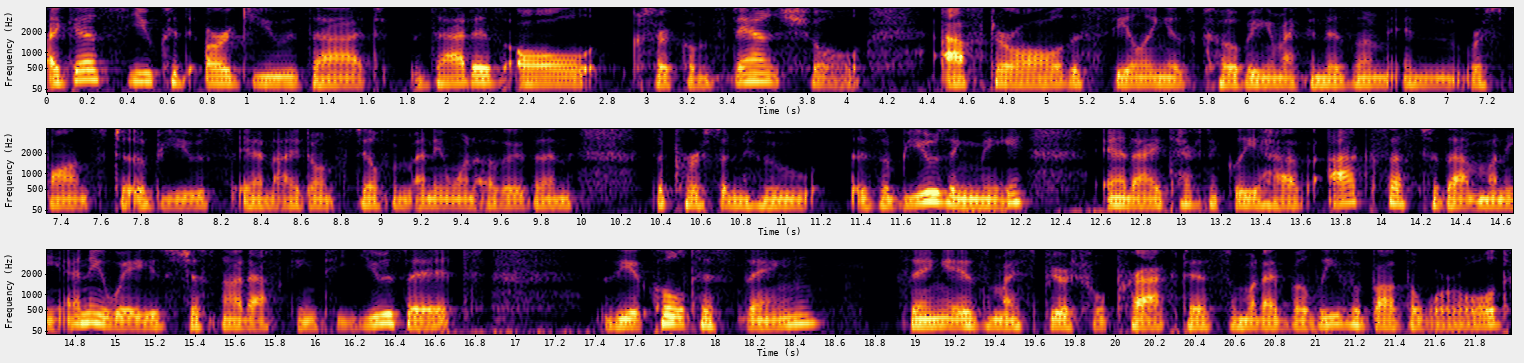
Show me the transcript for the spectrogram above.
I guess you could argue that that is all circumstantial. After all, the stealing is coping mechanism in response to abuse, and I don't steal from anyone other than the person who is abusing me, and I technically have access to that money anyways, just not asking to use it. The occultist thing, thing is my spiritual practice and what I believe about the world.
